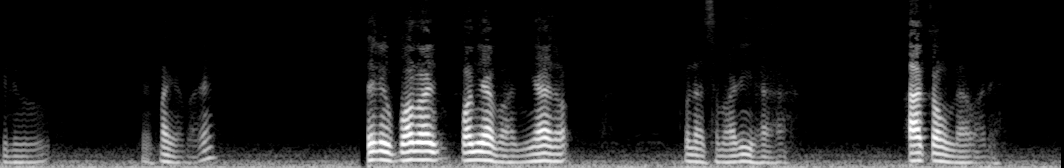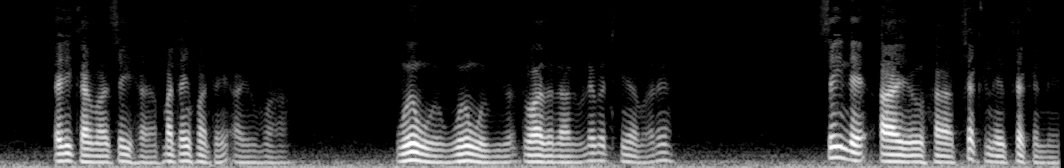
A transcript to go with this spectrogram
ဒီလိုမှတ်ရပါတယ်ဒီလိုပွားများပွားများပါများတော့ခုနသမာဓိဟာအားကောင်းလာပါတယ်အဲ့ဒီကံမှာစိတ်ဟာမှတ်တိုင်းမှတ်တိုင်းအာယုံမှာ ဝင်းဝင်ဝင်းဝင်ပြီးတော့သွားသလားလို့လည်းပဲထင်ရပါတယ်စိတ်နဲ့အာယုဟာဖြတ်ခနဲ့ဖြတ်ခနဲ့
